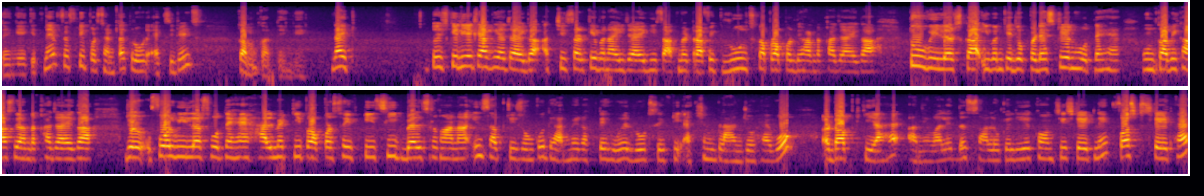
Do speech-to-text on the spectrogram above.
देंगे। कितने? 50 परसेंट तक रोड एक्सीडेंट्स कम कर देंगे। राइट तो इसके लिए क्या किया जाएगा? अच्छी सड़कें बनाई जाएगी, साथ में ट्रैफ़िक रूल्स का प्रॉपर ध्यान रखा जाएगा टू व्हीलर्स का इवन के जो पेडेस्ट्रियन होते हैं, उनका भी खास ध्यान रखा जाएगा। जो फोर व्हीलर्स होते हैं हेलमेट की प्रॉपर सेफ्टी सीट बेल्ट लगाना, इन सब चीज़ों को ध्यान में रखते हुए रोड सेफ्टी एक्शन प्लान जो है वो अडॉप्ट किया है आने वाले दस सालों के लिए। कौन सी स्टेट ने? फ़र्स्ट स्टेट है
